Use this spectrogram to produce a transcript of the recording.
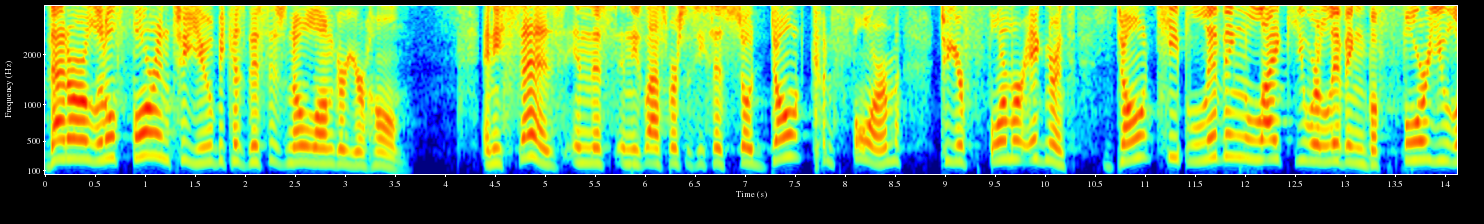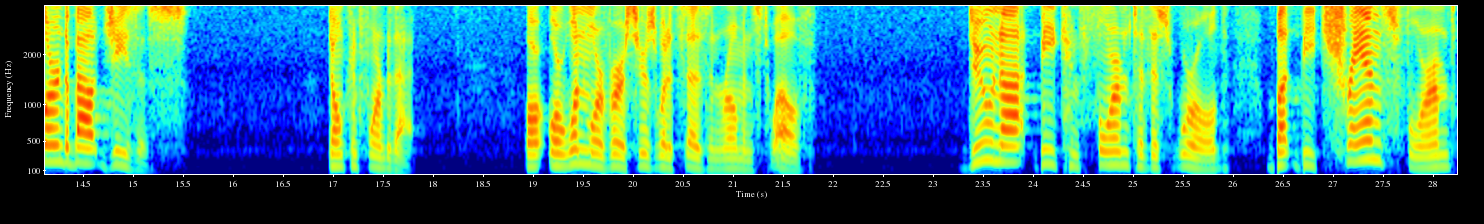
that are a little foreign to you because this is no longer your home. And he says in, this, in these last verses, he says, So don't conform to your former ignorance. Don't keep living like you were living before you learned about Jesus. Don't conform to that. Or, or one more verse, here's what it says in Romans 12 Do not be conformed to this world, but be transformed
